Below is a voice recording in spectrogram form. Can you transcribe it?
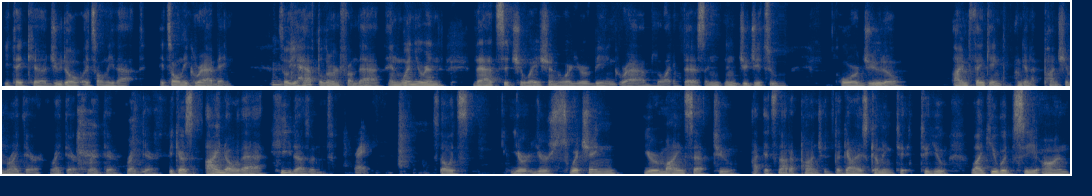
You take uh, judo, it's only that. It's only grabbing. Mm-hmm. So you have to learn from that. And when you're in that situation where you're being grabbed like this in, in jujitsu or judo, I'm thinking I'm going to punch him right there, right there, right there, right there, because I know that he doesn't. Right. So it's you're you're switching your mindset to uh, it's not a punch; it's the guy's coming to to you, like you would see on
